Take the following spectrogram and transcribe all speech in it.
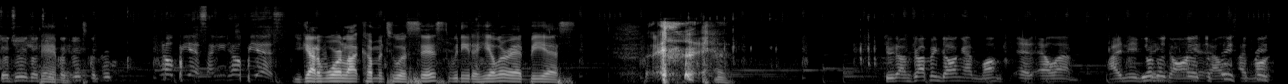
Go Drew. Go Drew. Damn Go it. Drew. Go Drew. Help BS. I need help BS. You got a warlock coming to assist. We need a healer at BS. Dude, I'm dropping dong at monk at LM. I need Yo, big dong at, the priest, at monk. priest.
